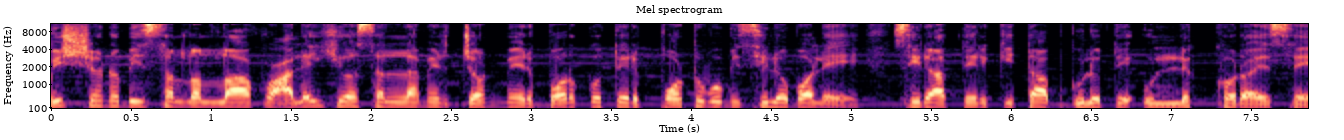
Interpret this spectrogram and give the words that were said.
বিশ্বনবী সাল্লাল্লাহু আলাইহি ওয়াসাল্লামের জন্মের বরকতের পটভূমি ছিল বলে সিরাতের কিতাবগুলোতে উল্লেখ রয়েছে।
